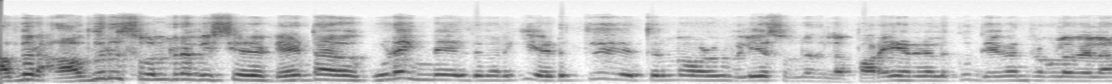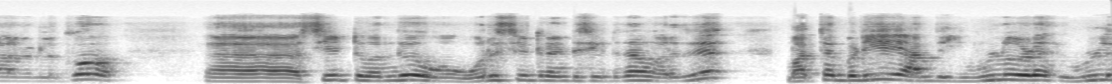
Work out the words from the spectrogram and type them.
அவர் அவரு சொல்ற விஷய டேட்டாவை கூட இன்னும் இது வரைக்கும் எடுத்து திருமாவளவன் வெளியே சொன்னதில்ல. பறையர்களுக்கும் தேவேந்திர குல வேளாளர்களுக்கும் சீட்டு வந்து ஒரு சீட்டு ரெண்டு சீட்டு தான் வருது. மத்தபடி அந்த உள்ளு உள்ளு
